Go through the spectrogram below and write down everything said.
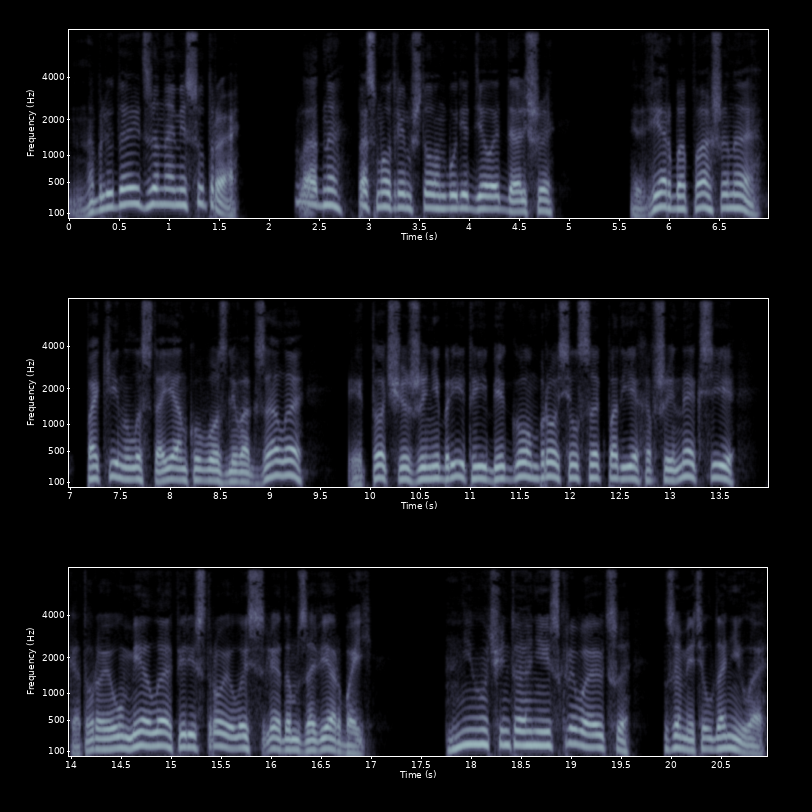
Наблюдает за нами с утра. Ладно, посмотрим, что он будет делать дальше. Верба Пашина покинула стоянку возле вокзала и тотчас же небритый бегом бросился к подъехавшей Нексии, которая умело перестроилась следом за Вербой. — Не очень-то они и скрываются, — заметил Данила.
